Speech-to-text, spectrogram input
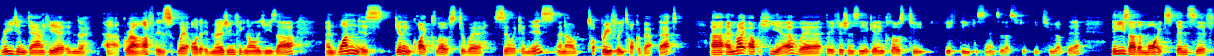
region down here in the uh, graph is where all the emerging technologies are. And one is getting quite close to where silicon is, and I'll briefly talk about that. Uh, and right up here, where the efficiency are getting close to 50%, so that's 52 up there, these are the more expensive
